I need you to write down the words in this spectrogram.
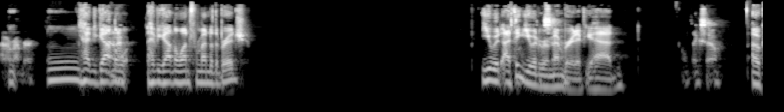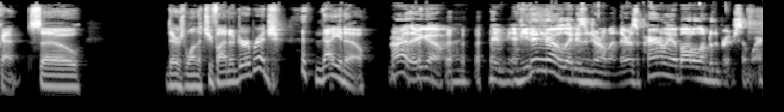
I don't remember. Mm, have you gotten the Have you gotten the one from under the bridge? You would. I think you would think so. remember it if you had. I don't think so. Okay, so there's one that you find under a bridge. now you know. All right, there you go. if, you didn't know, ladies and gentlemen, there is apparently a bottle under the bridge somewhere.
